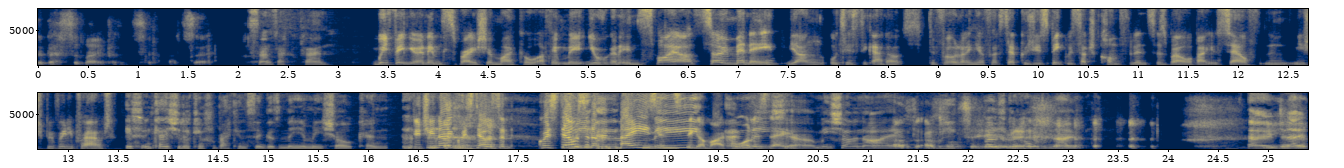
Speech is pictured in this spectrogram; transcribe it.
the best of my ability, I'd say. Sounds like a plan. We think you're an inspiration, Michael. I think we, you're going to inspire so many young autistic adults to follow in your footsteps because you speak with such confidence as well about yourself, and you should be really proud. If, in case you're looking for backing singers, me and Michelle can. Did you know Christelle's an Christelle's an amazing singer, Michael? honestly, Michelle, Michelle and I, I'd, I'd we both can it. hold a note. So you know,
